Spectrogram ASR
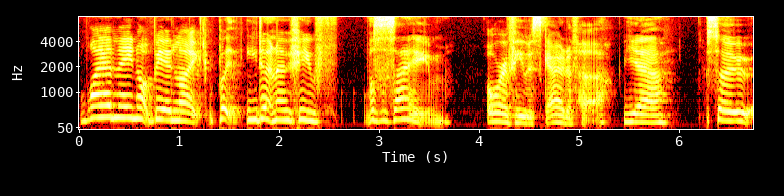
why are they not being like, But you don't know if he f- was the same. or if he was scared of her? Yeah. So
